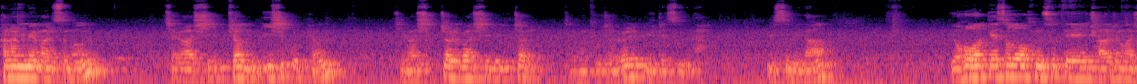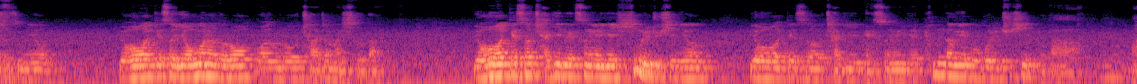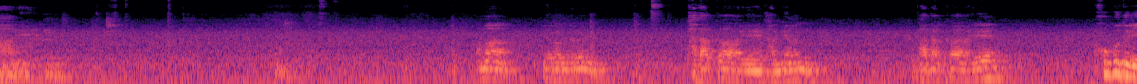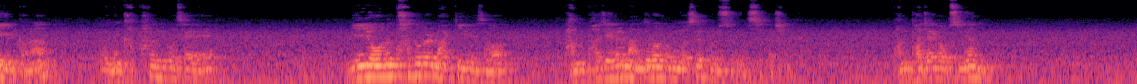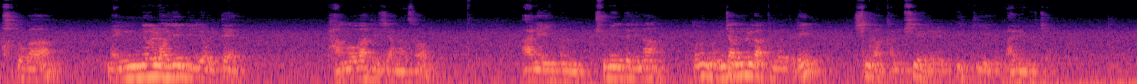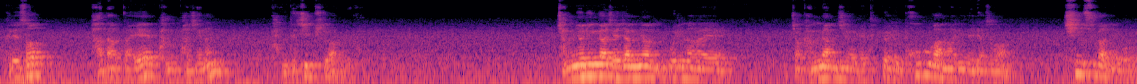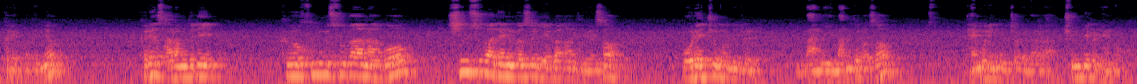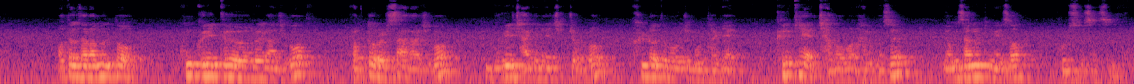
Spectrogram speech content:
하나님의 말씀은 제가 시편 29편 제가 10절과 11절 제가 두 절을 읽겠습니다. 읽습니다. 여호와께서 홍수 때에 좌정하셨으며 여호와께서 영원하도록 왕으로 좌정하시도다. 여호와께서 자기 백성에게 힘을 주시며 여호와께서 자기 백성에게 평강의 복을 주시도다. 아멘. 아마 여러분들은 바닷가에 가면 그 바닷가에 폭우들이 있거나 또는 가파른 곳에 밀려오는 파도를 막기 위해서 방파제를 만들어 놓은 것을 볼 수 있을 것입니다. 방파제가 없으면 파도가 맹렬하게 밀려올 때 방어가 되지 않아서 안에 있는 주민들이나 또는 농작물 같은 것들이 심각한 피해를 입기 마련이죠. 그래서 바닷가의 방파제는 반드시 필요합니다. 작년인가 재작년 우리나라에 저 강남 지역에 특별히 폭우가 많이 내려서 침수가 되고 그랬거든요. 그래서 사람들이 그 홍수가 나고 침수가 되는 것을 예방하기 위해서 모래주머니를 많이 만들어서 대문 있는 쪽에다가 준비를 해놓고 어떤 사람은 또 콘크리트를 가지고 벽돌을 쌓아가지고 물이 자기네 집 쪽으로 흘러 들어오지 못하게 그렇게 작업을 하는 것을 영상을 통해서 볼 수 있었습니다.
